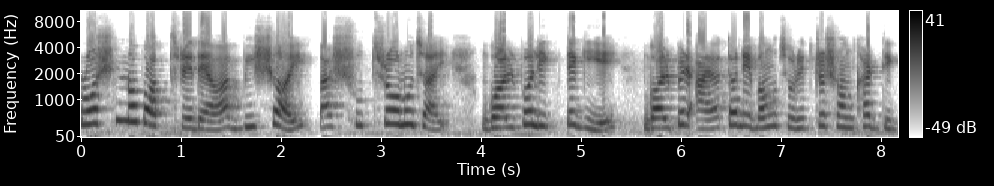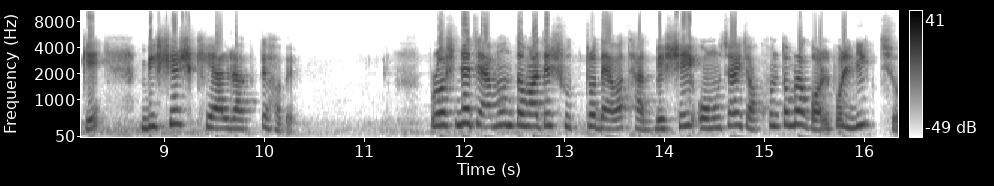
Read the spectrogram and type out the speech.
প্রশ্নপত্রে দেওয়া বিষয় বা সূত্র অনুযায়ী গল্প লিখতে গিয়ে গল্পের আয়তন এবং চরিত্র সংখ্যার দিকে বিশেষ খেয়াল রাখতে হবে। প্রশ্নে যেমন তোমাদের সূত্র দেওয়া থাকবে, সেই অনুযায়ী যখন তোমরা গল্প লিখছো,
